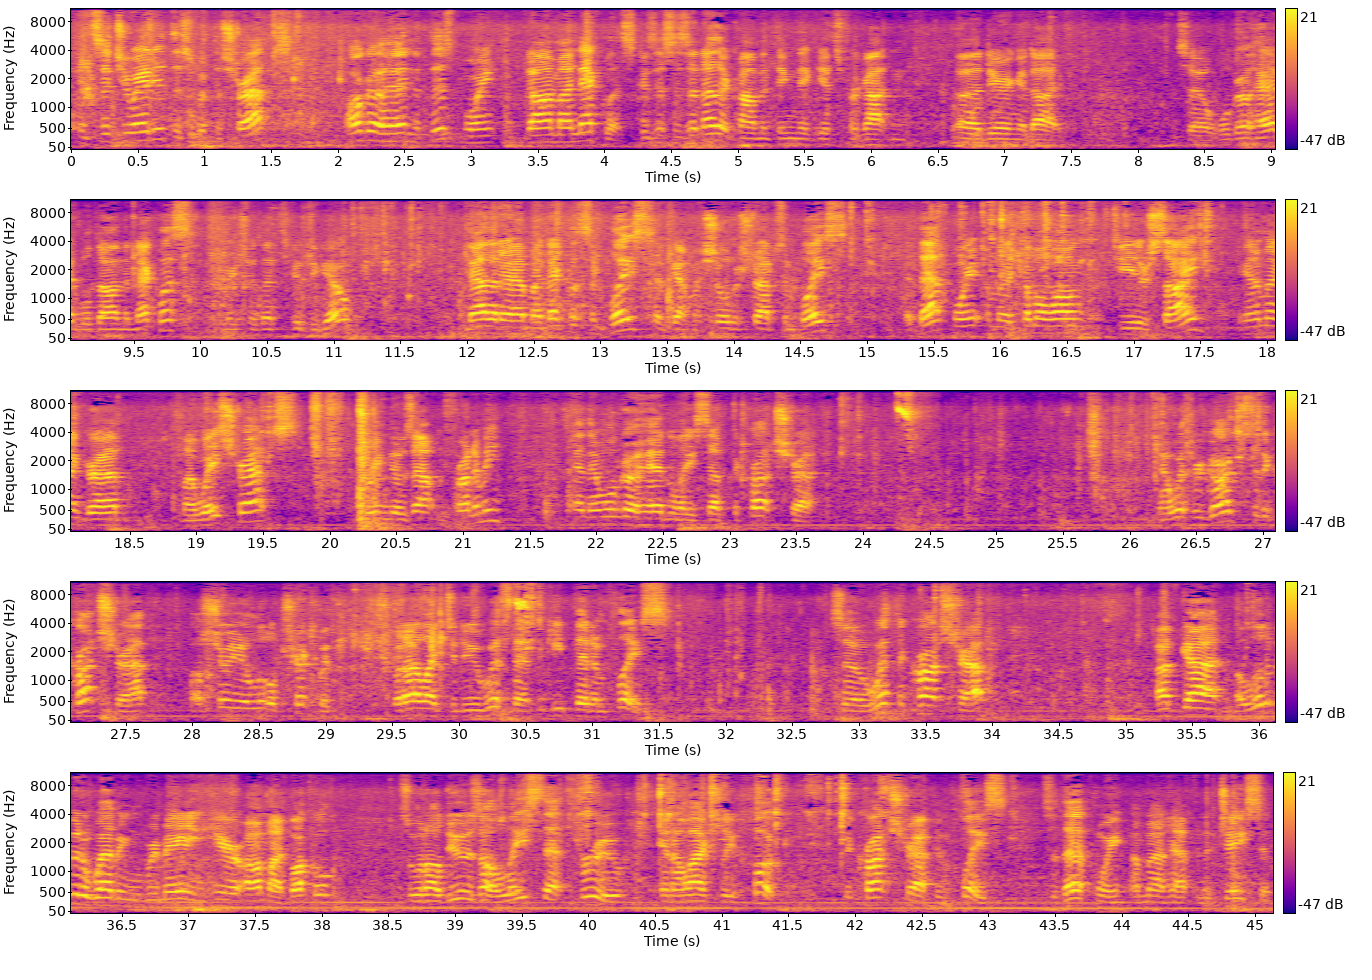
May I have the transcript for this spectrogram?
and situated, this with the straps, I'll go ahead and at this point don my necklace because this is another common thing that gets forgotten uh, during a dive. So we'll go ahead, we'll don the necklace, make sure that's good to go. Now that I have my necklace in place, I've got my shoulder straps in place. At that point, I'm gonna come along to either side and I'm gonna grab my waist straps, bring those out in front of me, and then we'll go ahead and lace up the crotch strap. Now with regards to the crotch strap, I'll show you a little trick with what I like to do with that to keep that in place. So with the crotch strap, I've got a little bit of webbing remaining here on my buckle. So what I'll do is I'll lace that through and I'll actually hook the crotch strap in place. So at that point, I'm not having to chase it.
